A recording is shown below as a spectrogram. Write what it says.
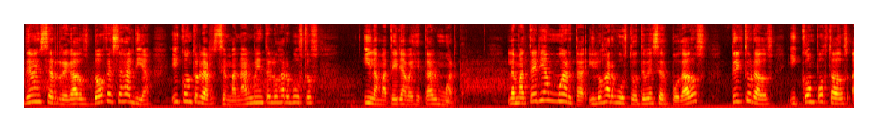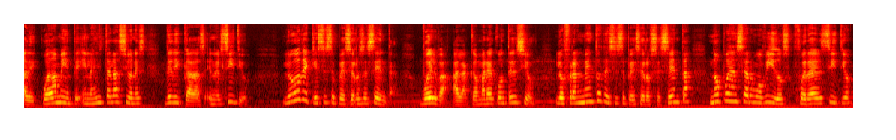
deben ser regados dos veces al día y controlar semanalmente los arbustos y la materia vegetal muerta. La materia muerta y los arbustos deben ser podados, triturados y compostados adecuadamente en las instalaciones dedicadas en el sitio. Luego de que SCP-060 vuelva a la cámara de contención, los fragmentos de SCP-060 no pueden ser movidos fuera del sitio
